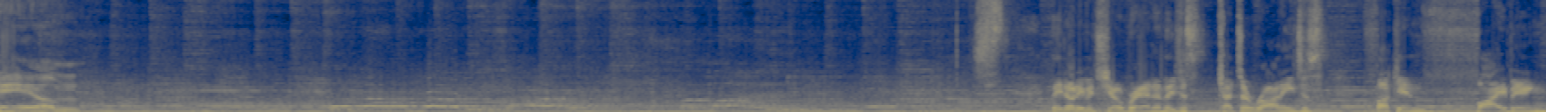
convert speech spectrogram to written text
Damn. They don't even show Brandon. They just cut to Ronnie just fucking vibing.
